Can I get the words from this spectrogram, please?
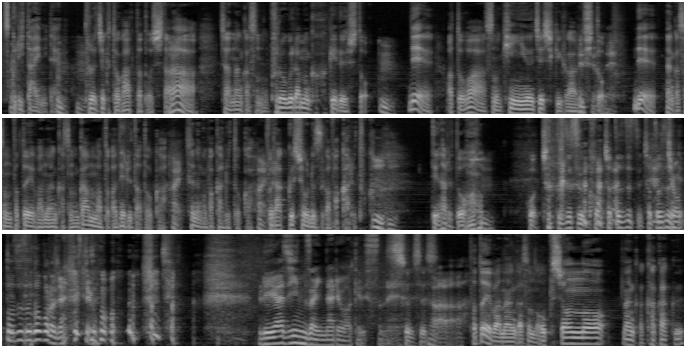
作りたいみたいなプロジェクトがあったとしたら、じゃあなんかその、プログラムが書ける人うん。で、あとはその金融知識がある人でなんかその、例えばなんかそのガンマとかデルタとかはい、そういうのがわかるとかはい、ブラックショールズがわかるとか、ってなると、こう、ちょっとずつ、こう、ちょっとずつ、ちょっとずつ。ちょっとずつどころじゃなくても、レア人材になるわけですね。そうです例えばなんかそのオプションのなんか価格、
